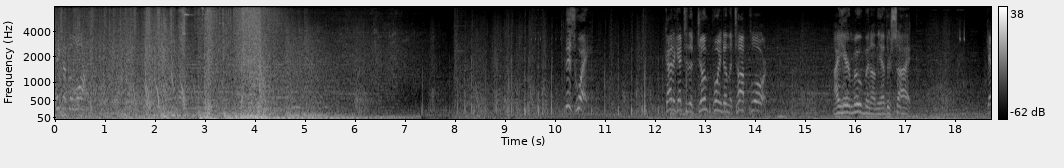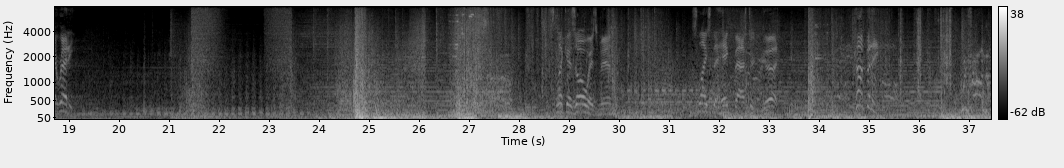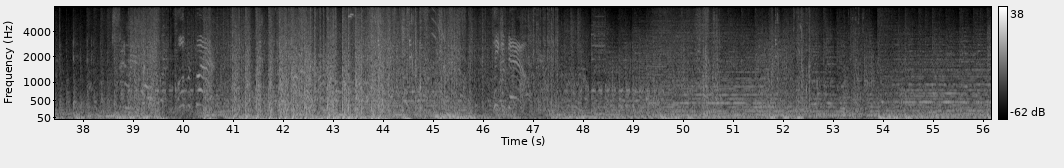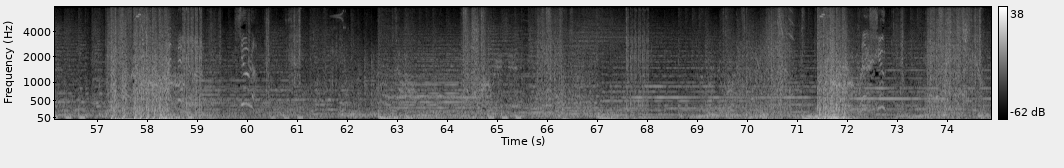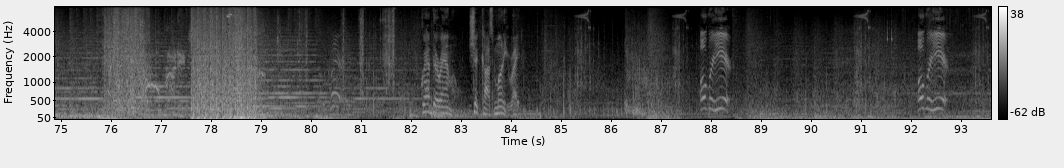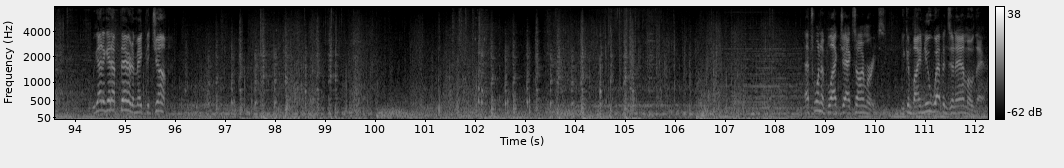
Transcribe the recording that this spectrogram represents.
Take out the lock! This way! Gotta get to the jump point on the top floor. I hear movement on the other side. Get ready. Slick as always, man. Slice the Hig bastard good. Company! Open Grab their ammo. Shit costs money, right? Over here! Over here! We gotta get up there to make the jump. That's one of Blackjack's armories. You can buy new weapons and ammo there.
